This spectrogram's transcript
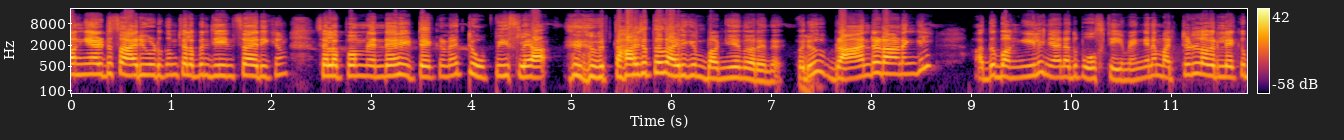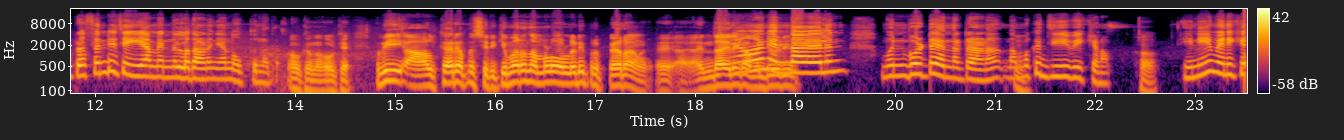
ഭംഗിയായിട്ട് സാരി കൊടുക്കും ചിലപ്പം ജീൻസ് ആയിരിക്കും. ചിലപ്പം എന്റെ ഇട്ടേക്കണ ടു പീസിലെ താഴത്തതായിരിക്കും ഭംഗി എന്ന് പറയുന്നത്. ഒരു ബ്രാൻഡഡ് ആണെങ്കിൽ അത് ഭംഗിയിൽ ഞാൻ അത് പോസ്റ്റ് ചെയ്യും. എങ്ങനെ മറ്റുള്ളവരിലേക്ക് പ്രസന്റ് ചെയ്യാം എന്നുള്ളതാണ് ഞാൻ നോക്കുന്നത്. നോക്കുന്നു ഓക്കെ അപ്പൊ ഈ ആൾക്കാർ അപ്പൊ ശരിക്കും പറഞ്ഞാൽ നമ്മൾ ഓൾറെഡി പ്രിപ്പയർ ആണ്. എന്തായാലും ഞാൻ എന്തായാലും മുൻപോട്ട് എന്നിട്ടാണ് നമുക്ക് ജീവിക്കണം. ഇനിയും എനിക്ക്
